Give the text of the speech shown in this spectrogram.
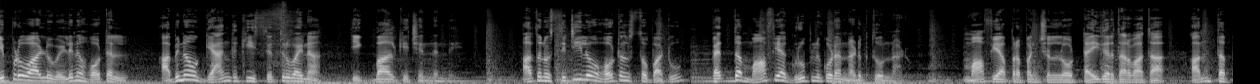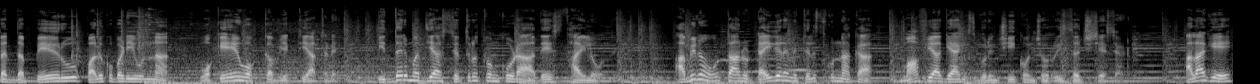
ఇప్పుడు వాళ్ళు వెళ్ళిన హోటల్ అభినవ్ గ్యాంగ్కి శత్రువైన ఇక్బాల్కి చెందింది. అతను సిటీలో హోటల్స్తో పాటు పెద్ద మాఫియా గ్రూప్ను కూడా నడుపుతూ ఉన్నాడు. మాఫియా ప్రపంచంలో టైగర్ తర్వాత అంత పెద్ద పేరు పలుకుబడి ఉన్న ఒకే ఒక్క వ్యక్తి అతడే. ఇద్దరి మధ్య శత్రుత్వం కూడా అదే స్థాయిలో ఉంది. అభినవ్ తాను టైగర్ అని తెలుసుకున్నాక మాఫియా గ్యాంగ్స్ గురించి కొంచెం రీసెర్చ్ చేశాడు. అలాగే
